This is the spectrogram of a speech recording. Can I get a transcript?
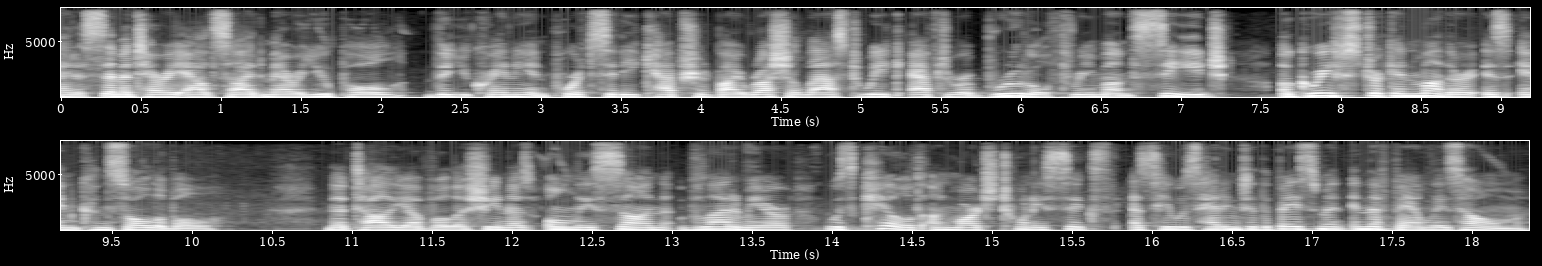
At a cemetery outside Mariupol, the Ukrainian port city captured by Russia last week after a brutal three month siege, a grief stricken mother is inconsolable. Natalya Voloshina's only son, Vladimir, was killed on March 26th as he was heading to the basement in the family's home.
